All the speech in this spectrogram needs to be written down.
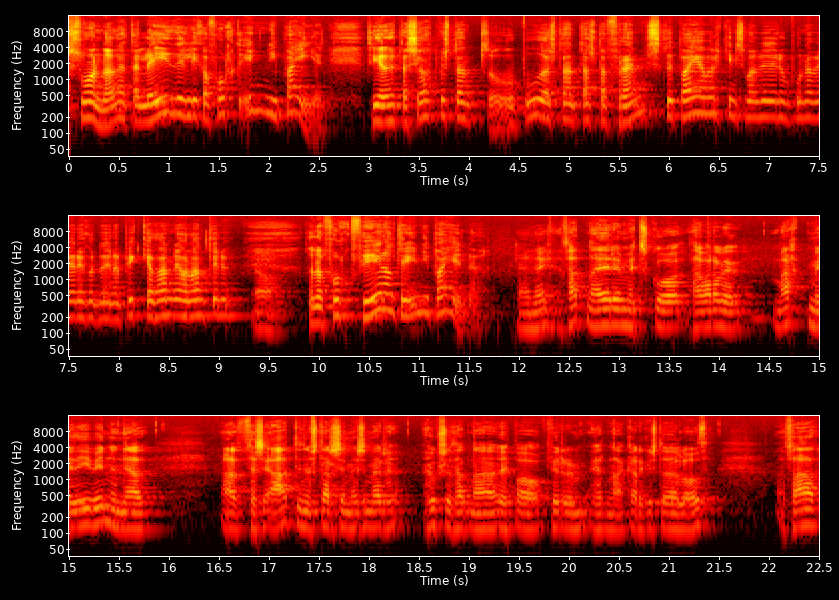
svona þetta leiðir líka fólk inn í bæin því að þetta sjópustand og búðastand alltaf fremst við bæjaverkin sem við erum búin að vera einhvern veginn að byggja þannig á landinu. Já. þannig að fólk fer aldrei inn í bæina. Nei, nei, þarna er einmitt sko, það var alveg markmið í vinninni að, að þessi atvinnustarfsemi sem er hugsuð þarna upp á fyrrum hérna gargistöðalóð það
